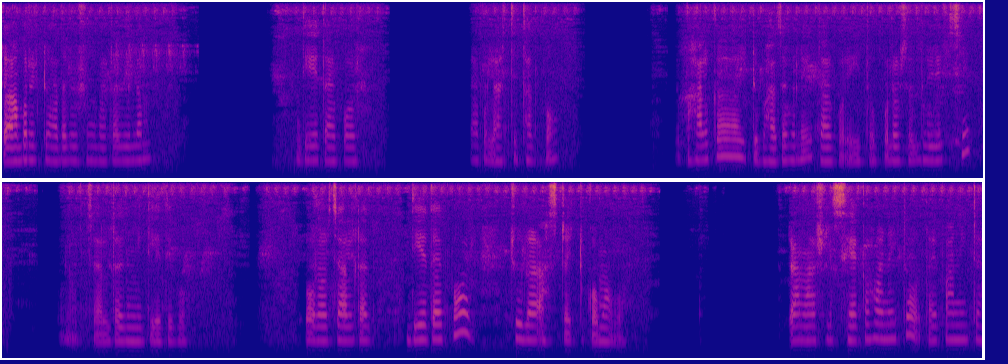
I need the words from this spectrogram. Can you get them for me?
তো আবার একটু আদা, রসুন বাটা দিলাম। দিয়ে তারপর তারপর লাড়তে থাকব। হালকা একটু ভাজা হলে তারপরে এই তো পোলার চাল ধুয়ে রেখেছি। পোলার চালটা আমি দিয়ে দেব। পোলার চালটা দিয়ে দেওয়ার পর চুলার আঁচটা একটু কমাবো। আমার আসলে সেকা হয় নাই তো, তাই পানিটা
